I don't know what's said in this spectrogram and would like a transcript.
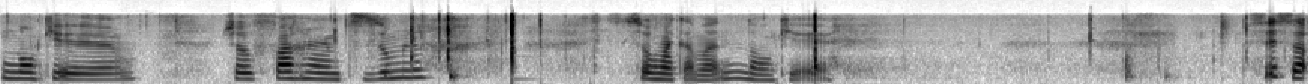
Donc, je vais vous faire un petit zoom là, sur ma commode. Donc, c'est ça.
